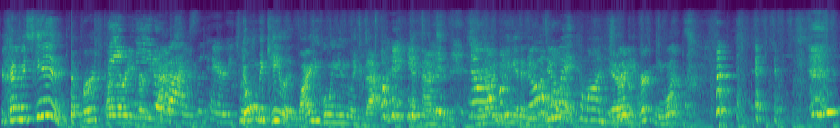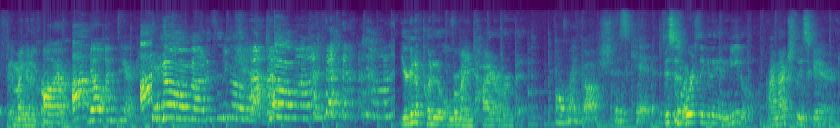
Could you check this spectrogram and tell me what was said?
You're cutting my skin. The first cut We already need hurt. a wax Madison. And hairy. Don't, Michaela. Why are you going in like that? Get Madison. No. You're not doing it anymore. Do it. Come on. Just It do already hurt me once. Am I gonna cry? Arm up. No, I'm here. No, Madison, no. no. You're gonna put it over my entire armpit. Oh my gosh, this kid. This is worse than getting a needle. I'm actually scared.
